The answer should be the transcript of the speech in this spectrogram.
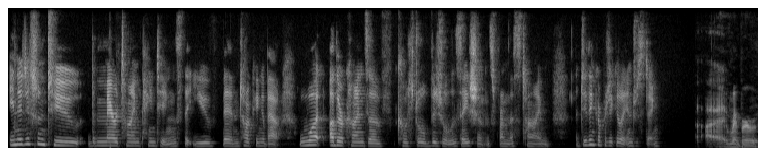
In addition to the maritime paintings that you've been talking about, what other kinds of coastal visualizations from this time do you think are particularly interesting? I remember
